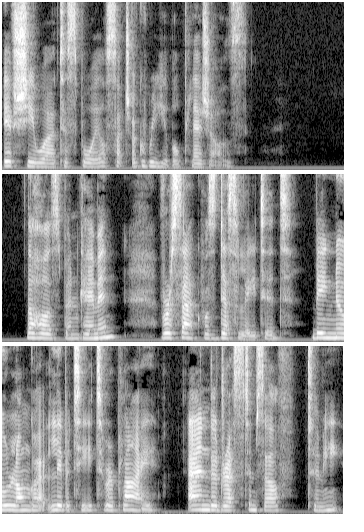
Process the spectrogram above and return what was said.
if she were to spoil such agreeable pleasures. The husband came in. Versac was desolated, being no longer at liberty to reply, and addressed himself to me.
